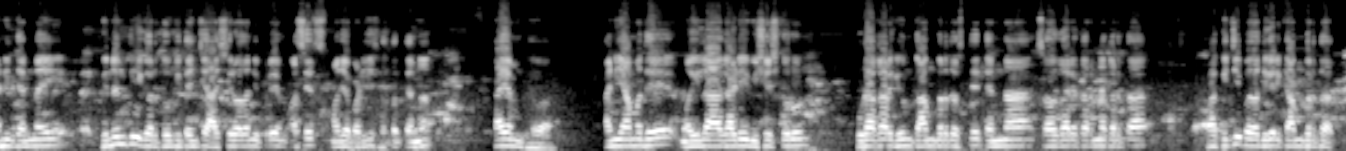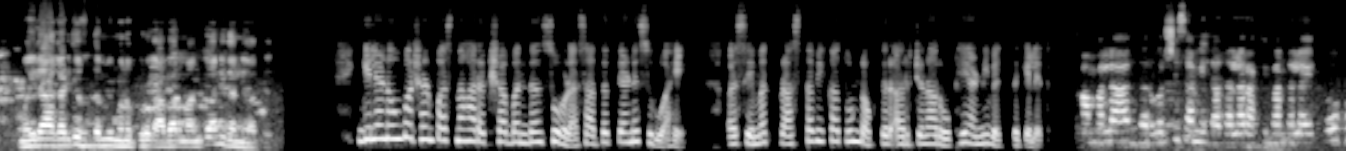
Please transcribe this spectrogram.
आणि त्यांनाही विनंती करतो की त्यांचे आशीर्वाद आणि प्रेम असेच माझ्या पाठीशी सातत्यानं कायम ठेवा. आणि यामध्ये महिला आघाडी विशेष करून पुढाकार घेऊन काम करत असते त्यांना सहकार्य करण्याकरता बाकीचे पदाधिकारी काम करतात. महिला आघाडीचे सुद्धा मी मनपूर्वक आभार मानतो आणि धन्यवाद देतो. गेल्या नऊ वर्षांपासून हा रक्षाबंधन सोहळा सातत्याने सुरू आहे. असे मत प्रास्ताविकातून डॉक्टर अर्चना रोठे यांनी व्यक्त केलेत. आम्हाला दरवर्षीच आम्ही दादाला राखी बांधायला येतो.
